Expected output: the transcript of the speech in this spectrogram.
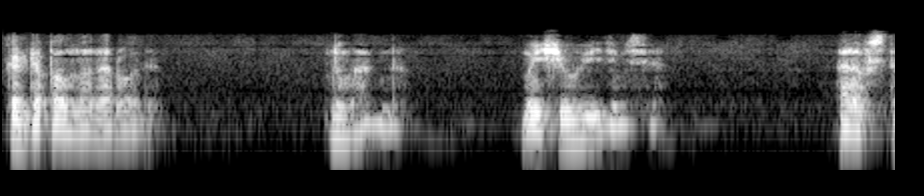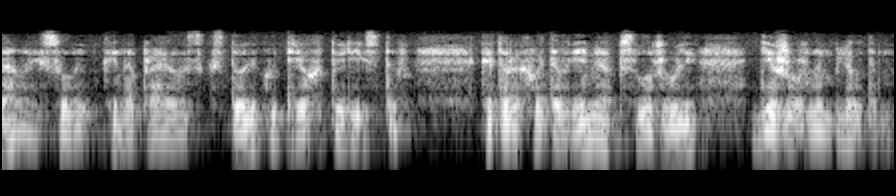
когда полно народа». «Ну ладно, мы еще увидимся». Она встала и с улыбкой направилась к столику трех туристов, которых в это время обслуживали дежурным блюдом.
